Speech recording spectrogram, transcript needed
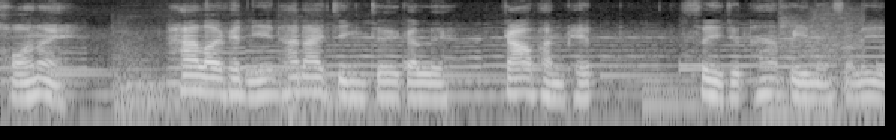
ขอหน่อย 500 เพชรนี้ถ้าได้จริงเจอกันเลย 9,000 เพชร 4.5 ปีหนึ่งซอรี่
